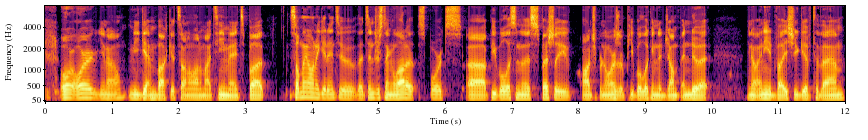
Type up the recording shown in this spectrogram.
or or you know, me getting buckets on a lot of my teammates, but something I want to get into that's interesting. A lot of sports uh, people listen to this, especially entrepreneurs or people looking to jump into it you know, any advice you give to them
